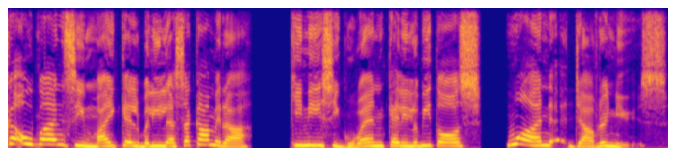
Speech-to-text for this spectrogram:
Kauban si Michael Balila sa kamera, kini si Gwen Kelly Lubitos, One Davao News.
